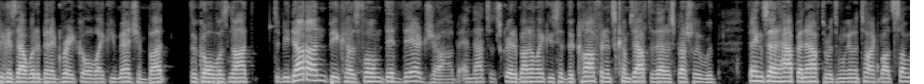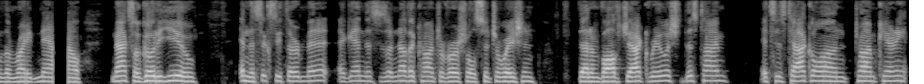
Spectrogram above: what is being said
because that would have been a great goal, like you mentioned. But the goal was not to be done because Fulham did their job, and that's what's great about it. Like you said, the confidence comes after that, especially with things that happen afterwards. And we're going to talk about some of them right now. Max, I'll go to you in the 63rd minute. Again, this is another controversial situation that involves Jack Grealish. This time, it's his tackle on Tom Cairney.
